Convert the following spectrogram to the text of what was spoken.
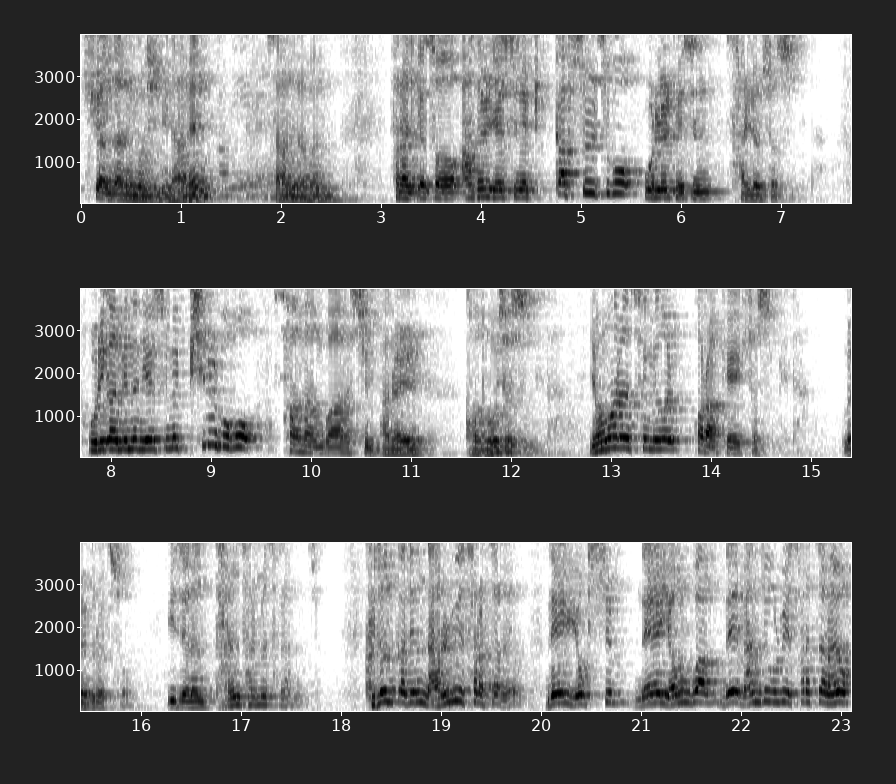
취한다는 것입니다. 아멘. 사랑하는 여러분, 하나님께서 아들 예수님의 핏값을 주고 우리를 대신 살려주셨습니다. 우리가 믿는 예수님의 피를 보고 사망과 심판을 거두으셨습니다. 영원한 생명을 허락해 주셨습니다. 왜 그렇죠? 이제는 다른 삶을 살라는 거죠. 그 전까지는 나를 위해 살았잖아요. 내 욕심, 내 영광, 내 만족을 위해 살았잖아요.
